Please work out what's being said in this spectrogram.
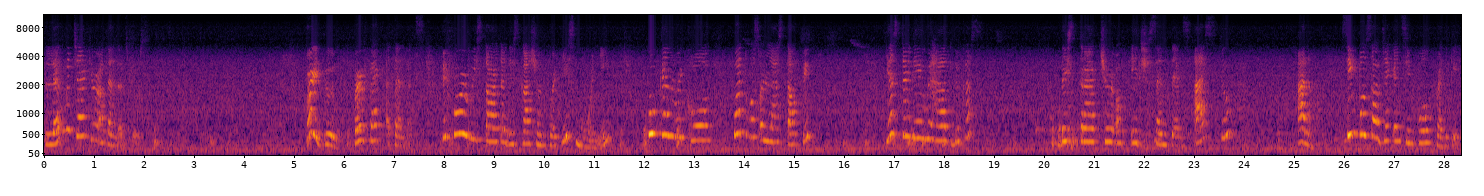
let me check your attendance first. Very good. Perfect attendance. Before we start our discussion for this morning, who can recall what was our last topic? Yesterday we had Lucas. The structure of each sentence as to Anna. Simple subject and simple predicate.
